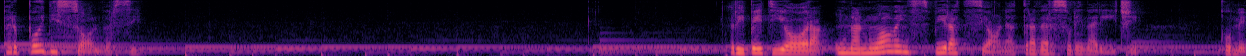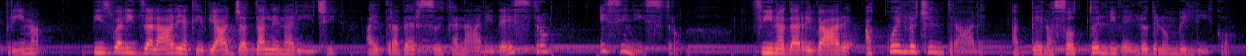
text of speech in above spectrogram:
per poi dissolversi. Ripeti ora una nuova ispirazione attraverso le narici. Come prima, visualizza l'aria che viaggia dalle narici attraverso i canali destro e sinistro, fino ad arrivare a quello centrale, appena sotto il livello dell'ombelico.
